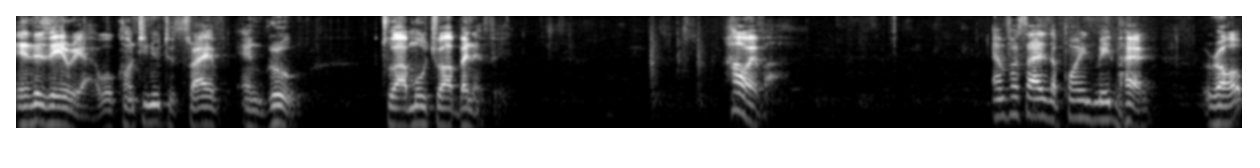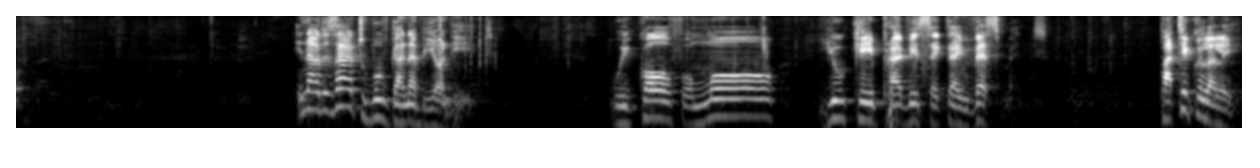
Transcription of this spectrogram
in this area will continue to thrive and grow to our mutual benefit. However, emphasize the point made by Rob. In our desire to move Ghana beyond aid, we call for more UK private sector investment, particularly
